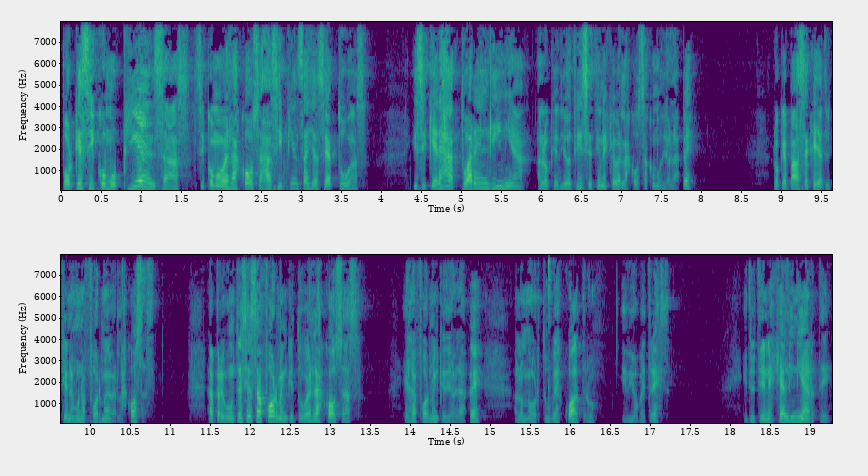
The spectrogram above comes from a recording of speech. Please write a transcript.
Porque si como piensas, si como ves las cosas, así piensas y así actúas, y si quieres actuar en línea a lo que Dios dice, tienes que ver las cosas como Dios las ve. Lo que pasa es que ya tú tienes una forma de ver las cosas. La pregunta es si esa forma en que tú ves las cosas es la forma en que Dios las ve. A lo mejor tú ves cuatro y Dios ve tres. Y tú tienes que alinearte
